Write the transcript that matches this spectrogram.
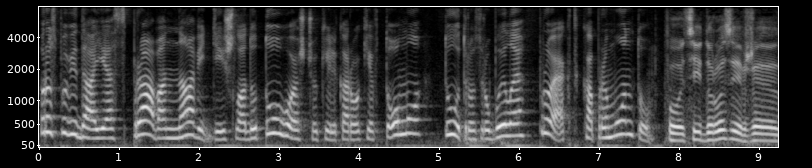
Розповідає, справа навіть дійшла до того, що кілька років тому тут розробили проект капремонту. По цій дорозі вже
